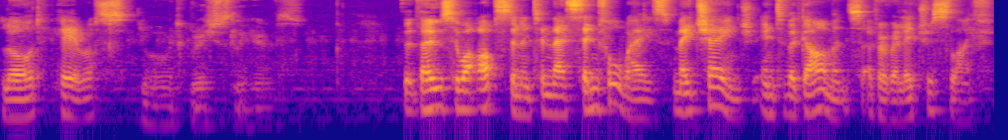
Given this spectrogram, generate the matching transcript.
Lord, hear us. Lord, graciously hear us that those who are obstinate in their sinful ways may change into the garments of a religious life.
